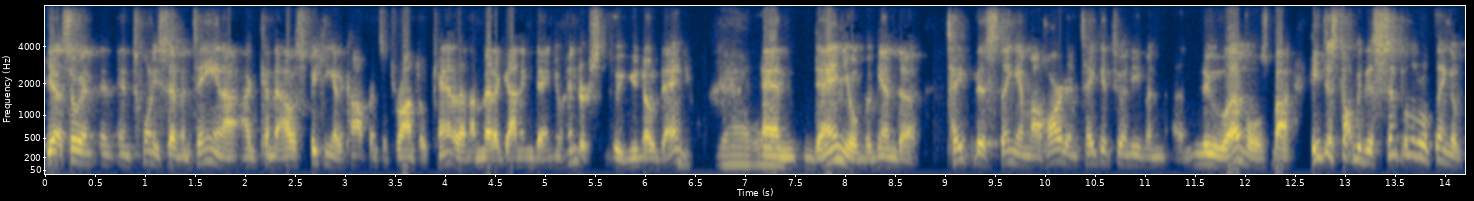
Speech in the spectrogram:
Yeah. So in, in, in 2017, I, I, kind—I was speaking at a conference in Toronto, Canada, and I met a guy named Daniel Henderson, who you know, Daniel. Yeah. And Daniel began to take this thing in my heart and take it to an even uh, new levels by he just taught me this simple little thing of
